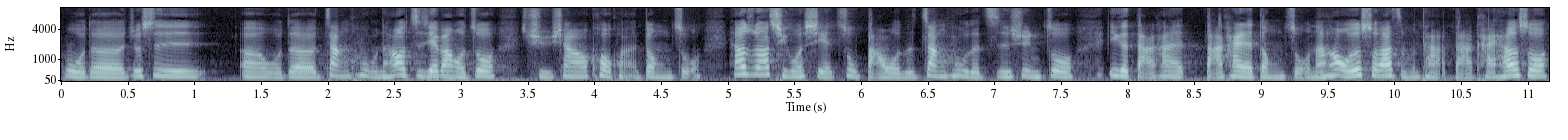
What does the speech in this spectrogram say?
我的就是呃我的账户，然后直接帮我做取消扣款的动作。他就说要请我协助把我的账户的资讯做一个打开打开的动作。然后我就说要怎么打打开，他就说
